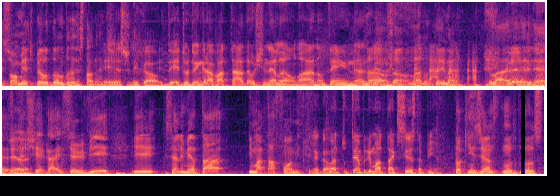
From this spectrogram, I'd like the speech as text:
pessoalmente pelo dono do restaurante. Isso. Legal. De- Do, do engravatado é o chinelão. Lá não tem, né? Não, não, lá não tem não. Lá é, é- é chegar e servir e se alimentar e matar a fome. Que legal. Quanto tempo de mototaxista, Pinho? Tô há 15 anos no- nos,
